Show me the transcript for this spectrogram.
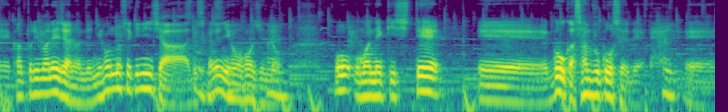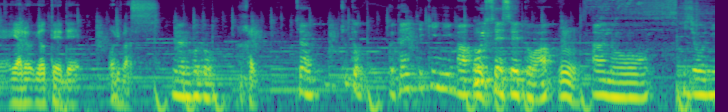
えーカントリーマネージャーなんで日本の責任者ですかねそう日本法人の、はいをお招きして、えー豪華3部構成で、はい。えーやる予定でおります。なるほど。はい。じゃあちょっと具体的にまあうん。大石先生とはうん。あの非常に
